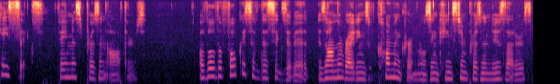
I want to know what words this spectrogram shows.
Case 6 Famous Prison Authors Although the focus of this exhibit is on the writings of common criminals in Kingston Prison newsletters,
